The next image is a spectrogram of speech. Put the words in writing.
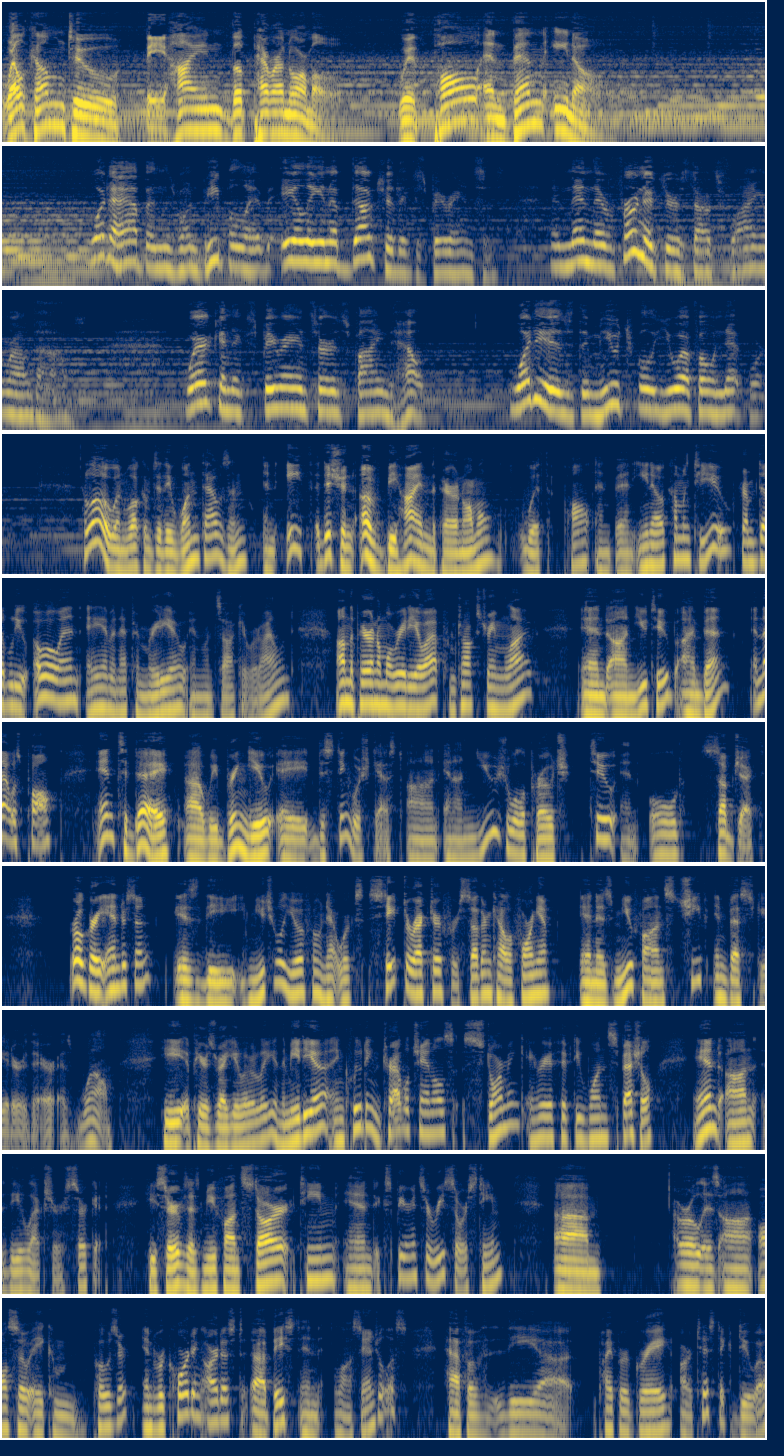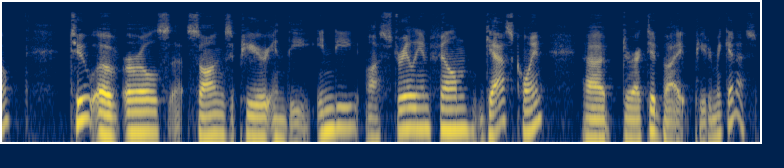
Welcome to Behind the Paranormal with Paul and Ben Eno. What happens when people have alien abduction experiences and then their furniture starts flying around the house? Where can experiencers find help? What is the Mutual UFO Network? Hello, and welcome to the 1008th edition of Behind the Paranormal with Paul and Ben Eno coming to you from WOON AM and FM radio in Woonsocket, Rhode Island, on the Paranormal Radio app from TalkStream Live, and on YouTube. I'm Ben, and that was Paul. And today uh, we bring you a distinguished guest on an unusual approach to an old subject. Earl Grey Anderson is the Mutual UFO Network's State Director for Southern California and is MUFON's chief investigator there as well. He appears regularly in the media, including the Travel Channel's Storming Area 51 special and on the lecture circuit. He serves as MUFON's star team and experiencer resource team. Um, Earl is uh, also a composer and recording artist uh, based in Los Angeles, half of the uh, Piper Gray artistic duo. Two of Earl's uh, songs appear in the indie Australian film Gascoigne, uh, directed by Peter McGinnis.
